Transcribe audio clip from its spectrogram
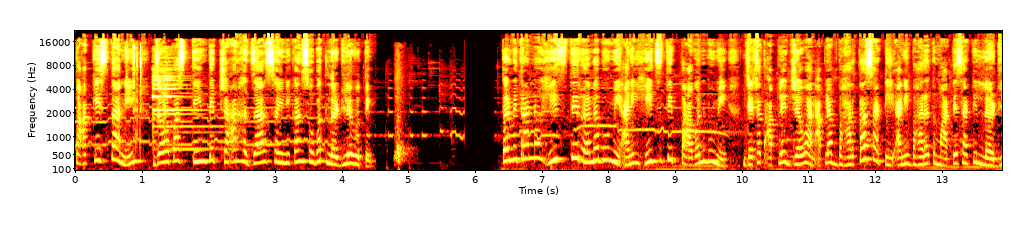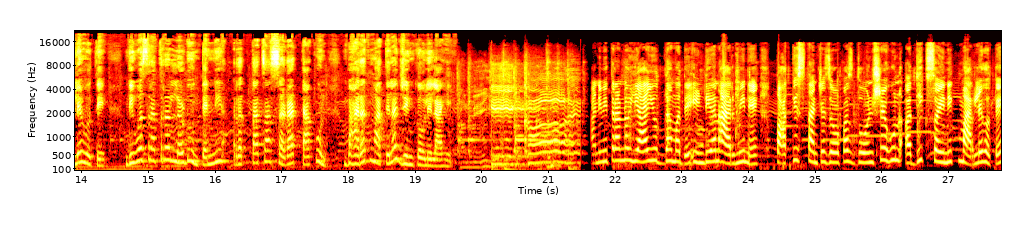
पाकिस्तानी जवळपास तीन ते चार हजार सैनिकांसोबत लढले होते. तर मित्रांनो हीच ती रणभूमी आणि हीच ती पावनभूमी ज्याच्यात आपले जवान आपल्या भारतासाठी आणि भारत मातेसाठी लढले होते. दिवस रात्र लढून त्यांनी रक्ताचा सडा टाकून भारत मातेला जिंकवलेला आहे. आणि मित्रांनो या युद्धामध्ये इंडियन आर्मीने पाकिस्तानचे जवळपास दोनशेहून अधिक सैनिक मारले होते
